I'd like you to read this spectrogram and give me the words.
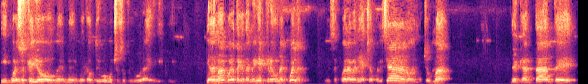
Y por eso es que yo me, cautivó mucho su figura. Y, y, además, acuérdate que también él creó una escuela. Esa escuela venía Cheo Feliciano y muchos más, de cantantes,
